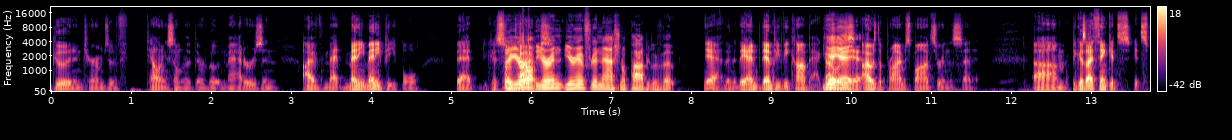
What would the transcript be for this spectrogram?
good in terms of telling someone that their vote matters. And I've met many, many people that because So you're you're in you're in for the national popular vote. yeah the, the, the NPV compact. Yeah, I yeah, was, yeah. I was the prime sponsor in the Senate. um, because I think it's it's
